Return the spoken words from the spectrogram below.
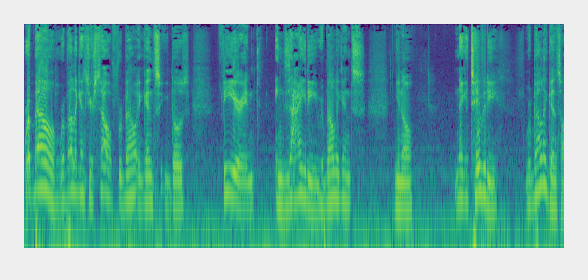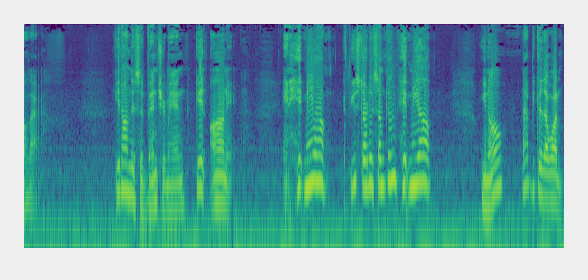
Rebel. Rebel against yourself. Rebel against those fear and anxiety. Rebel against you know negativity. Rebel against all that. Get on this adventure man. Get on it. And hit me up. If you started something hit me up. You know? Not because i want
